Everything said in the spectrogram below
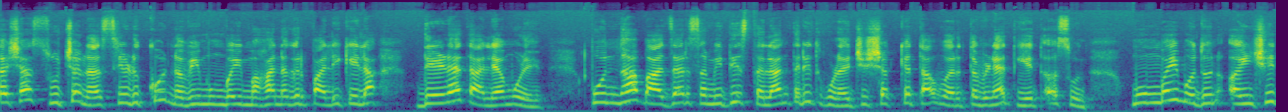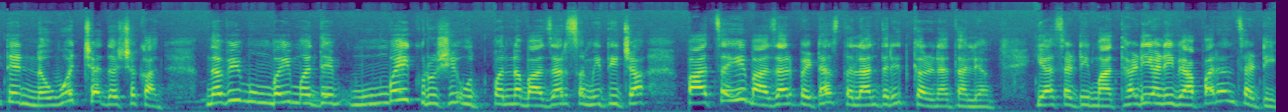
तशा सूचना सिडको नवी मुंबई महानगरपालिकेला देण्यात आल्यामुळे पुन्हा बाजार समिती स्थलांतरित होण्याची शक्यता वर्तविण्यात येत असून मुंबईमधून ऐंशी ते नव्वदच्या दशकात नवी मुंबईमध्ये मुंबई कृषी उत्पन्न बाजार समितीच्या पाचही बाजारपेठा स्थलांतरित करण्यात आल्या. यासाठी माथाडी आणि व्यापाऱ्यांसाठी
